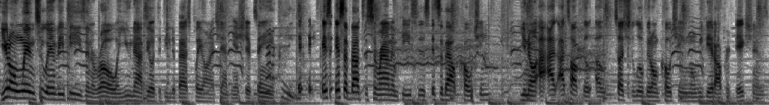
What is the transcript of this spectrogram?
You don't win two MVPs in a row and you not built to be the best player on a championship team. exactly. It- it- it's it's about the surrounding pieces. It's about coaching. You know, I I, I talked a, I touched a little bit on coaching when we did our predictions,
